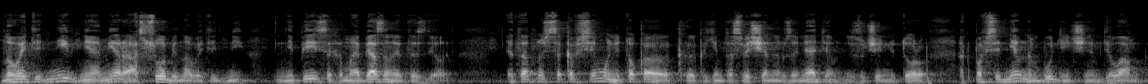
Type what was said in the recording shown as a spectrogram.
Но в эти дни, в дни Амера, особенно в эти дни, не Пейсаха, мы обязаны это сделать. Это относится ко всему, не только к каким-то священным занятиям, изучению Тору, а к повседневным будничным делам.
